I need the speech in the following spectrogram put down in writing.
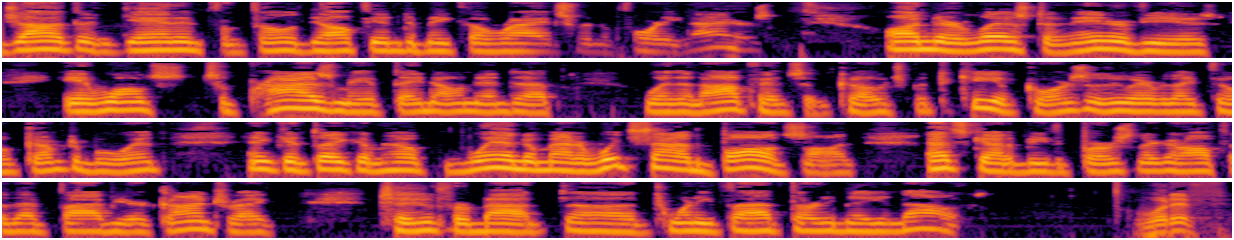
Jonathan Gannon from Philadelphia and DeMeco Ryans from the 49ers on their list of interviews. It won't surprise me if they don't end up with an offensive coach. But the key, of course, is whoever they feel comfortable with and can take them help win no matter which side of the ball it's on. That's got to be the person they're going to offer that five year contract to for about uh, 25, 30 million dollars. What if,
